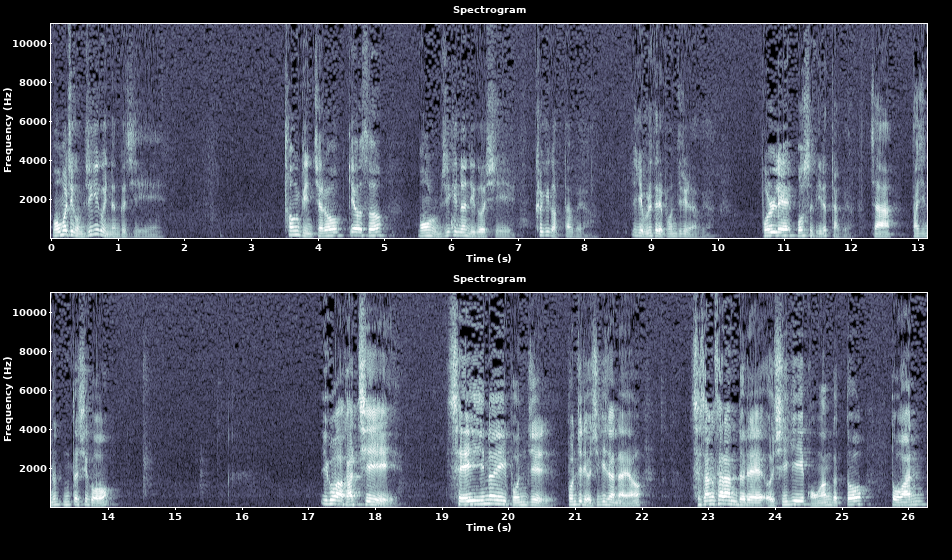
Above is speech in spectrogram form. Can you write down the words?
몸을 지금 움직이고 있는 거지. 텅 빈 채로 깨어서 몸을 움직이는 이것이 크기가 없다고요. 이게 우리들의 본질이라고요. 본래 모습이 이렇다고요. 자, 다시 눈, 눈 뜨시고, 이거와 같이 세인의 본질, 본질이 의식이잖아요. 세상 사람들의 의식이 공한 것도 또한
